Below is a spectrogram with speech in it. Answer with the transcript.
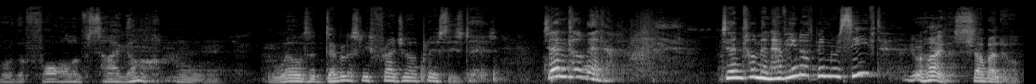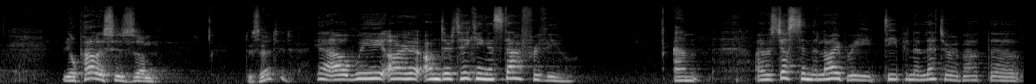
Or the fall of Saigon. Hmm. The world's a devilishly fragile place these days. Gentlemen! Gentlemen, have you not been received? Your Highness, Shahbanu, your palace is, um, deserted. Yeah, we are undertaking a staff review. Um, I was just in the library, deep in a letter about the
